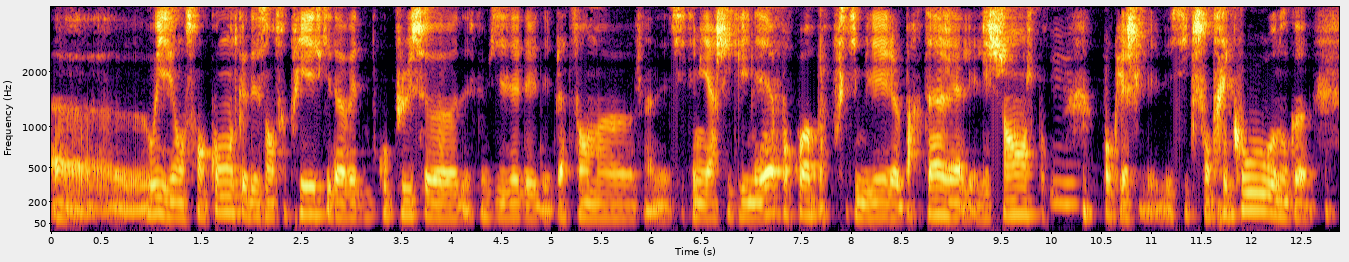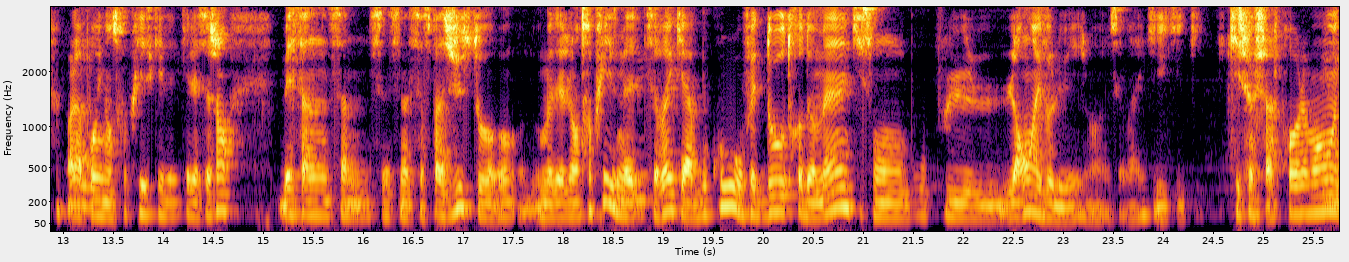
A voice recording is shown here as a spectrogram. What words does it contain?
oui, on se rend compte que des entreprises qui doivent être beaucoup plus, euh, comme je disais, des, plateformes, enfin, des systèmes hiérarchiques linéaires. Pourquoi? Pour stimuler le partage, l'échange, pour, mm. pour que les, cycles sont très courts. Donc, voilà, pour une entreprise qui est, qui est mais ça, ça, ça, ça, se passe juste au, modèle de l'entreprise. Mais mm. c'est vrai qu'il y a beaucoup, on fait d'autres domaines qui sont beaucoup plus lents à évoluer. C'est vrai, qui, qui, qui, se cherchent probablement mm.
